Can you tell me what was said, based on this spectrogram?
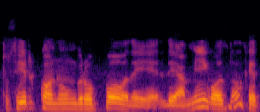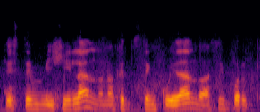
pues ir con un grupo de, de amigos, ¿no? Que te estén vigilando, ¿no? Que te estén cuidando, así porque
